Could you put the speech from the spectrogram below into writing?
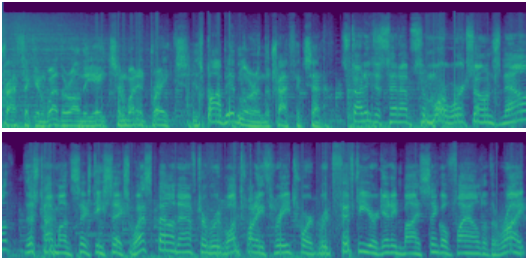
Traffic and weather on the 8s and when it breaks. It's Bob Imler in the traffic center. Starting to set up some more work zones now, this time on 66. Westbound after Route 123 toward Route 50, you're getting by single file to the right,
